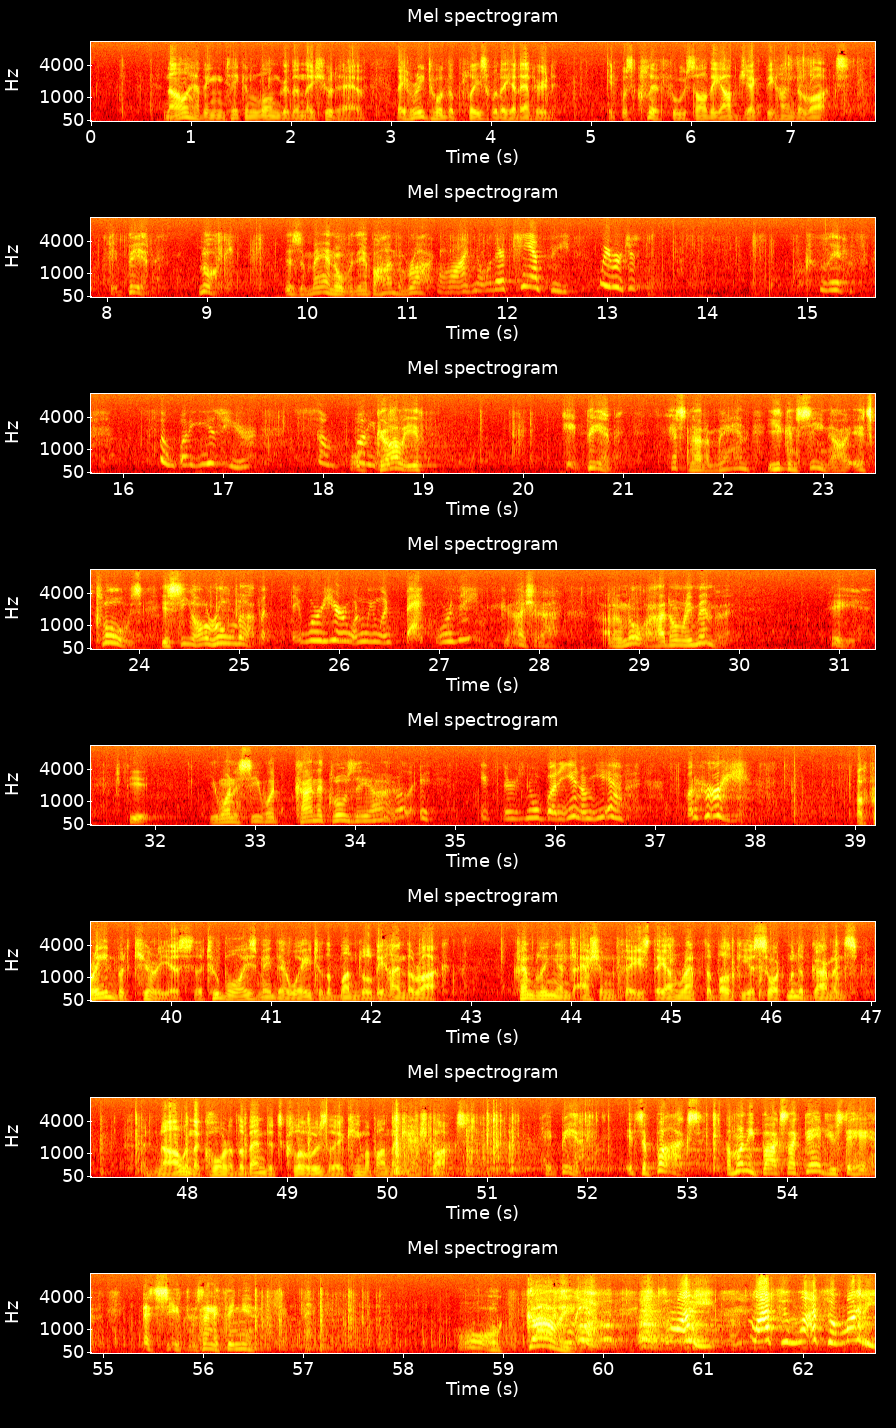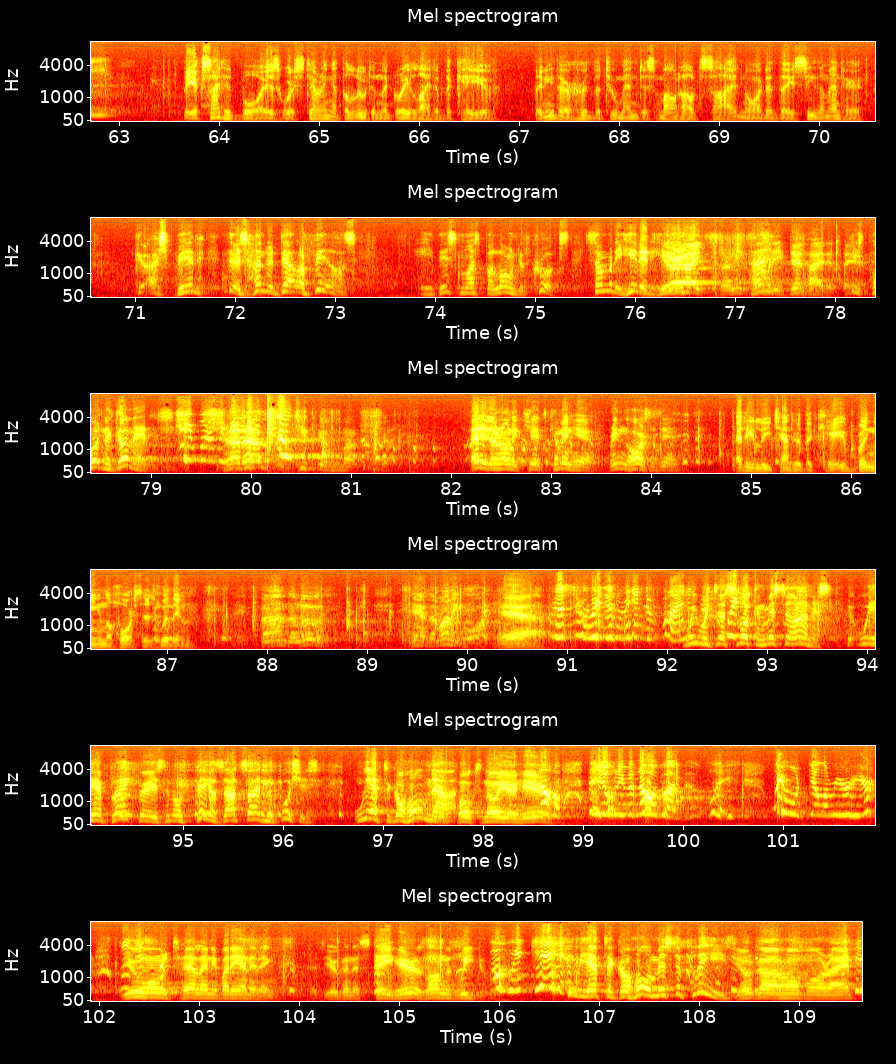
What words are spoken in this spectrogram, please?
Now, having taken longer than they should have, they hurried toward the place where they had entered. It was Cliff who saw the object behind the rocks. Hey, Bibb, look. There's a man over there behind the rock. Oh, I know there can't be. We were just. Cliff. Somebody is here. Somebody. Oh, golly, if. Hey, Bibb, it's not a man. You can see now. It's clothes. You see, all rolled up. But they were here when we went back, were they? Gosh, I, I don't know. I don't remember. Hey, do you, you want to see what kind of clothes they are? Well, if, if there's nobody in them, yeah. But hurry. Afraid but curious, the two boys made their way to the bundle behind the rock. Trembling and ashen faced, they unwrapped the bulky assortment of garments. And now, in the cord of the bandits' clothes, they came upon the cash box. Hey, Bibb, it's a box. A money box like Dad used to have. Let's see if there's anything in it. Oh, golly. It's money. Lots and lots of money. The excited boys were staring at the loot in the gray light of the cave. They neither heard the two men dismount outside, nor did they see them enter. Gosh, Bibb, there's hundred dollar bills. Hey, this must belong to Crooks. Somebody hid it here. You're right, Sonny. Somebody did hide it there. He's pointing a gun at us. Hey, what are we Shut gonna up. do? Keep your mouth shut. Eddie, they're only kids. Come in here. Bring the horses in. Eddie Leach entered the cave, bringing the horses with him. They found the loot. Here's the money, Ward. Yeah. Mister, we didn't mean to find We were just we... looking, Mr. Honest. We have blackberries in those pails outside in the bushes. We have to go home now. Your folks know you're here. No, they don't even know about this place. We won't tell them you're here. We'll You won't tell anybody anything, because you're going to stay here as long as we do. Oh, we can't. We have to go home, mister, please. You'll go home, all right,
